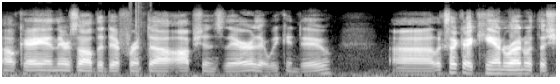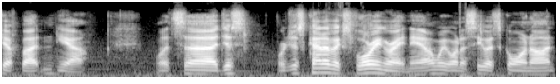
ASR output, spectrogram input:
Okay, and there's all the different uh, options there that we can do. Uh, looks like I can run with the shift button. Yeah, let's uh, just we're just kind of exploring right now. We want to see what's going on.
